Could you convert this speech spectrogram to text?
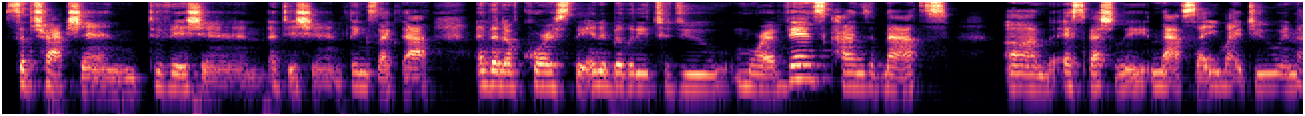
subtraction, division, addition, things like that. And then of course the inability to do more advanced kinds of maths, um, especially maths that you might do in,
